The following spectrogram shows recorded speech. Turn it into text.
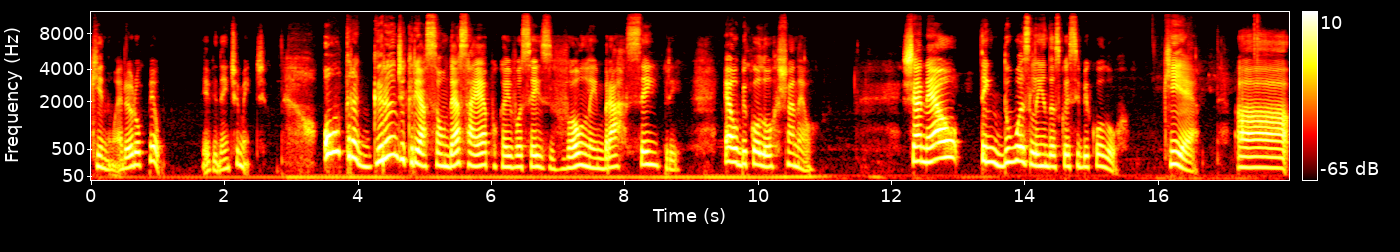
que não era europeu, evidentemente. Outra grande criação dessa época, e vocês vão lembrar sempre, é o bicolor Chanel. Chanel tem duas lendas com esse bicolor, que é uh,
